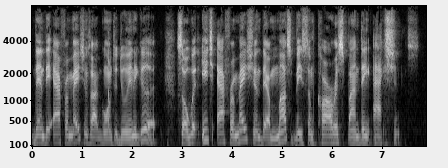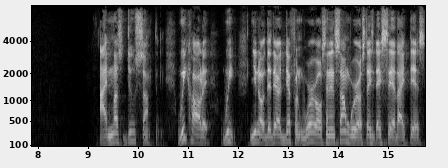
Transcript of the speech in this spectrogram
then the affirmations aren't going to do any good. So, with each affirmation, there must be some corresponding actions. I must do something. We call it, we, you know, that there are different worlds, and in some worlds, they, they say it like this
